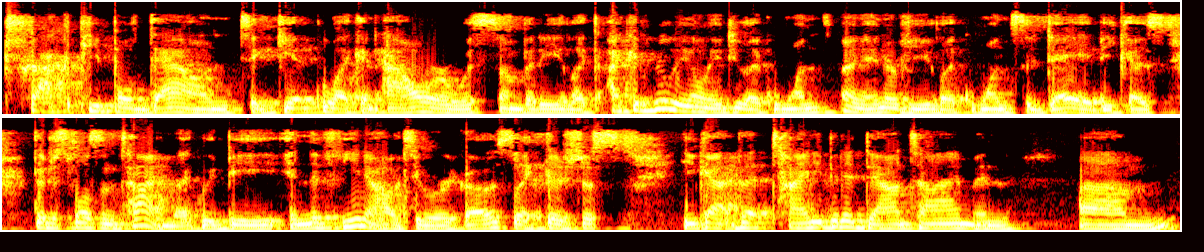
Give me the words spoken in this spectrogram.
track people down to get like an hour with somebody. Like I could really only do like one an interview like once a day because there just wasn't time. Like we'd be in the you know how tour goes. Like there's just you got that tiny bit of downtime and um,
